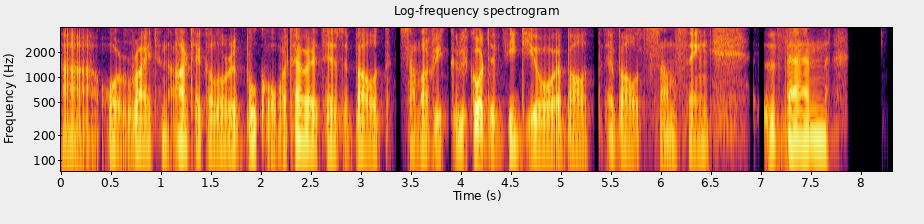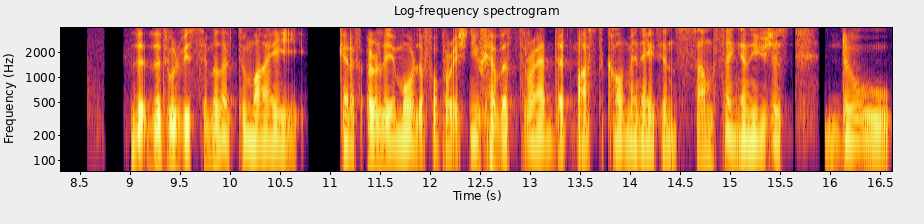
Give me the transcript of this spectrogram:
uh, or write an article or a book or whatever it is about some or record a video about about something, then th- that would be similar to my kind of earlier mode of operation. You have a thread that must culminate in something, and you just do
